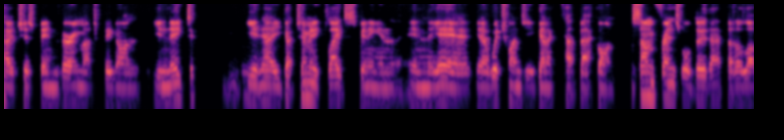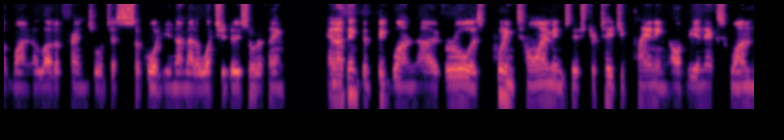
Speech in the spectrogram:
coach has been very much big on you need to you know you've got too many plates spinning in in the air. You know which ones are you going to cut back on some friends will do that, but a lot won't. A lot of friends will just support you no matter what you do, sort of thing. And I think the big one overall is putting time into strategic planning of your next one,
